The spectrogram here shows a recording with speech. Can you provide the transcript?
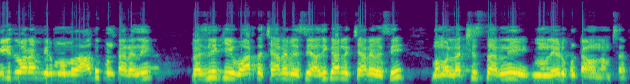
మీ ద్వారా మీరు మమ్మల్ని ఆదుకుంటారని ప్రజలకి ఈ వార్త చేరవేసి అధికారులకు చేరవేసి మమ్మల్ని రక్షిస్తారని మమ్మల్ని వేడుకుంటా ఉన్నాం సార్.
